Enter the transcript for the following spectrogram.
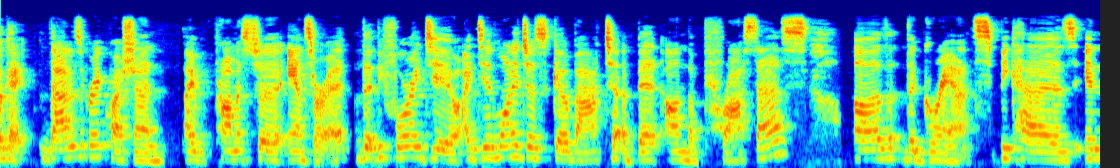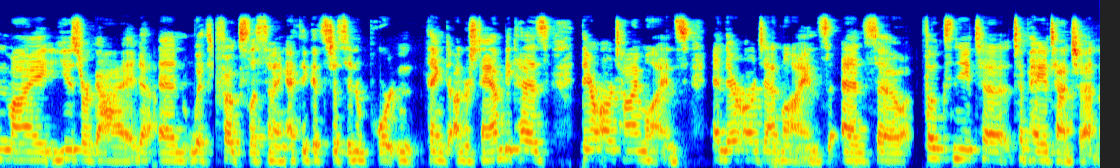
Okay, that is a great question. I promise to answer it. But before I do, I did want to just go back to a bit on the process of the grants because in my user guide and with folks listening, I think it's just an important thing to understand because there are timelines and there are deadlines. And so folks need to, to pay attention.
